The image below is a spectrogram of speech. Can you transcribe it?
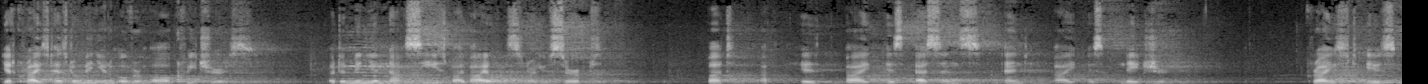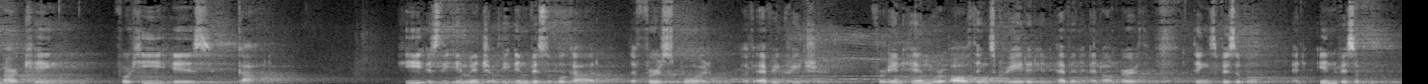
Yet Christ has dominion over all creatures, a dominion not seized by violence nor usurped, but by his essence and by his nature. Christ is our King, for he is God. He is the image of the invisible God, the firstborn of every creature. For in him were all things created in heaven and on earth, things visible and invisible.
